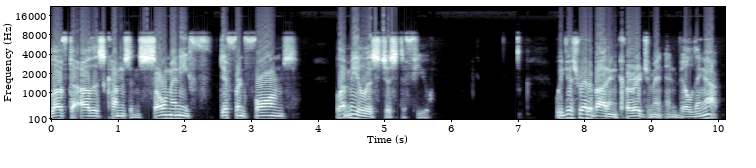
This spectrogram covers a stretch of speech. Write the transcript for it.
Love to others comes in so many f- different forms. Let me list just a few. We just read about encouragement and building up.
